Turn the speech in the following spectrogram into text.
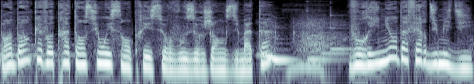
Pendant que votre attention est centrée sur vos urgences du matin, vos réunions d'affaires du midi,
